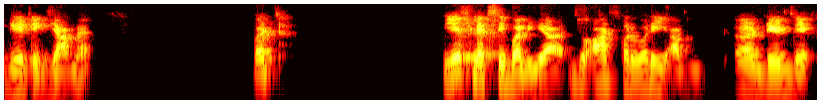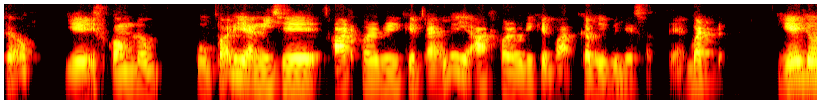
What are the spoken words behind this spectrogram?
गेट एग्ज़ाम है। बट ये फ्लेक्सिबल या जो आठ फरवरी आप डेट देख रहे हो, ये इसको हम लोग ऊपर या नीचे आठ फरवरी के पहले या आठ फरवरी के बाद कभी भी ले सकते हैं। बट ये जो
